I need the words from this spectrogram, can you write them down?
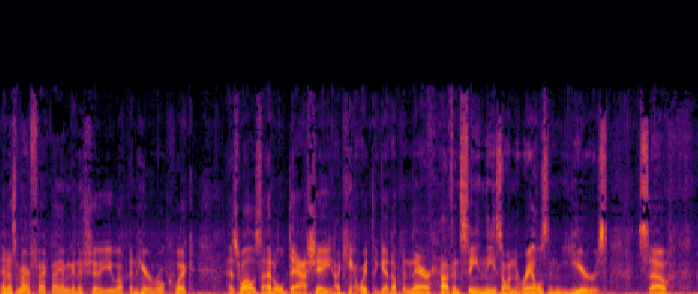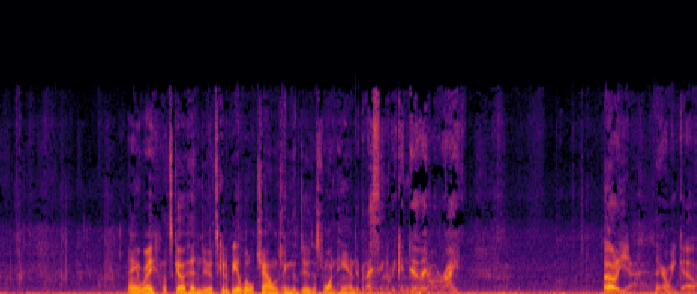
And as a matter of fact, I am going to show you up in here real quick, as well as that old Dash 8. I can't wait to get up in there. I haven't seen these on the rails in years. So, anyway, let's go ahead and do it. It's going to be a little challenging to do this one-handed, but I think we can do it all right. Oh, yeah. There we go.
